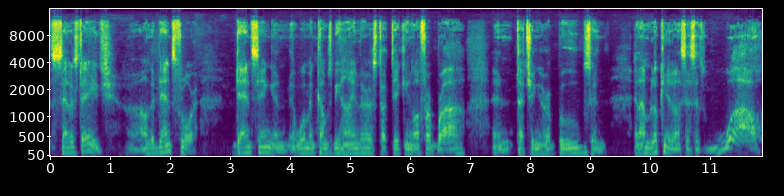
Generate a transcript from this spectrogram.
center stage uh, on the dance floor dancing and a woman comes behind her start taking off her bra and touching her boobs and and i'm looking at her and i says wow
